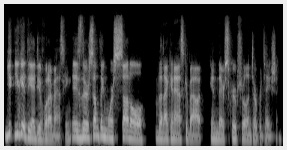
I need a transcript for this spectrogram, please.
you, you get the idea of what I'm asking. Is there something more subtle that I can ask about in their scriptural interpretation?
